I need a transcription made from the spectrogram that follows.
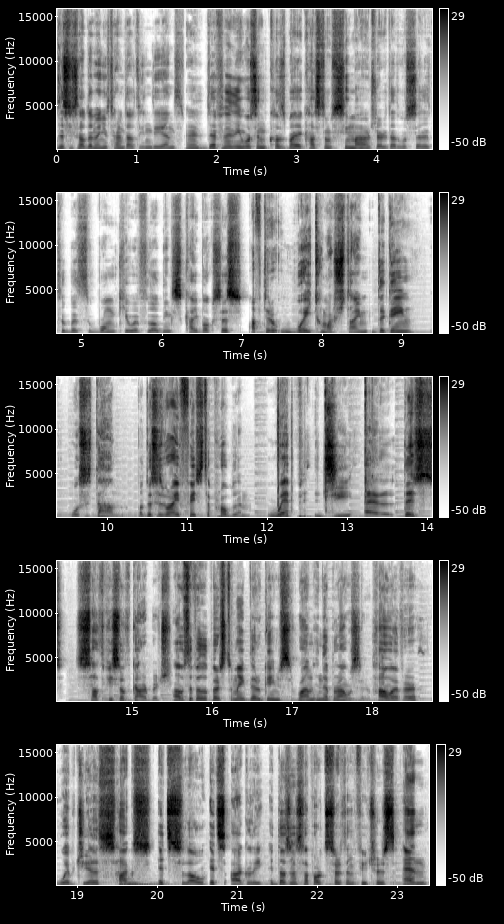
This is how the menu turned out in the end, and it definitely wasn't caused by a custom scene manager that was a little bit wonky with loading skyboxes. After way too much time, the game was done. But this is where I faced a problem. WebGL. This sad piece of garbage allows developers to make their games run in a browser. However, WebGL sucks. It's slow, it's ugly, it doesn't support certain features, and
